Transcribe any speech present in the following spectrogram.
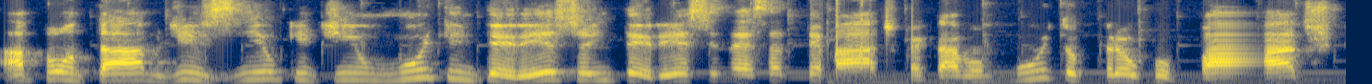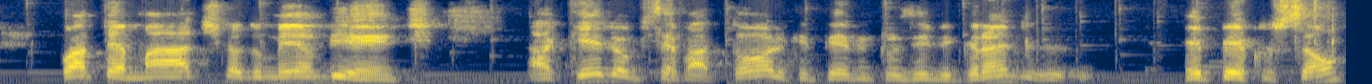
apontavam, diziam que tinham muito interesse interesse nessa temática, estavam muito preocupados com a temática do meio ambiente. Aquele observatório, que teve inclusive grande repercussão,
